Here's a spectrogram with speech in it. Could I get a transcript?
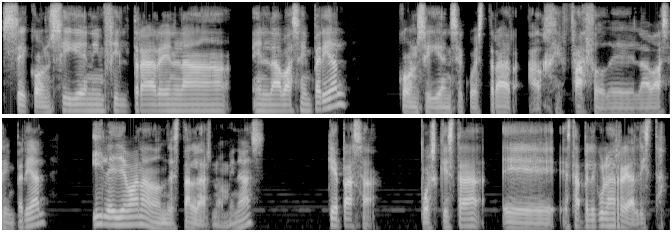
se consiguen infiltrar en la, en la base imperial, consiguen secuestrar al jefazo de la base imperial y le llevan a donde están las nóminas. ¿Qué pasa? Pues que esta, eh, esta película es realista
